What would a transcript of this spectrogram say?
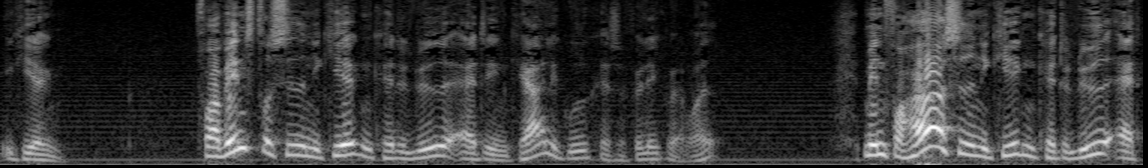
i kirken. Fra venstre siden i kirken kan det lyde, at en kærlig Gud kan selvfølgelig ikke være vred. Men fra højre siden i kirken kan det lyde, at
